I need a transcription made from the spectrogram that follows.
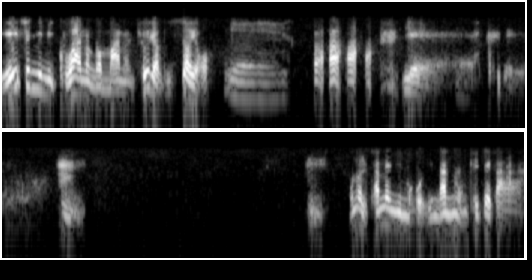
예수님이 구하는 것만은 효력 있어요. 예. 예, 그래요. 음. 음. 오늘 자매님하고 나누는 교재가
